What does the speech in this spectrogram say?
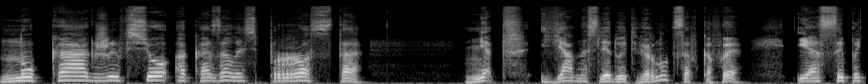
Ну как же все оказалось просто!" Нет, явно следует вернуться в кафе и осыпать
